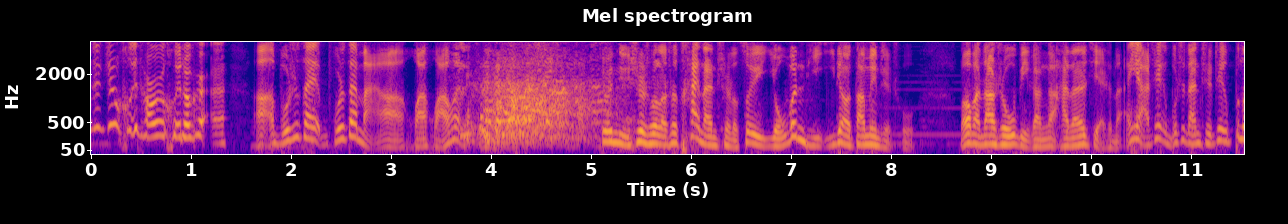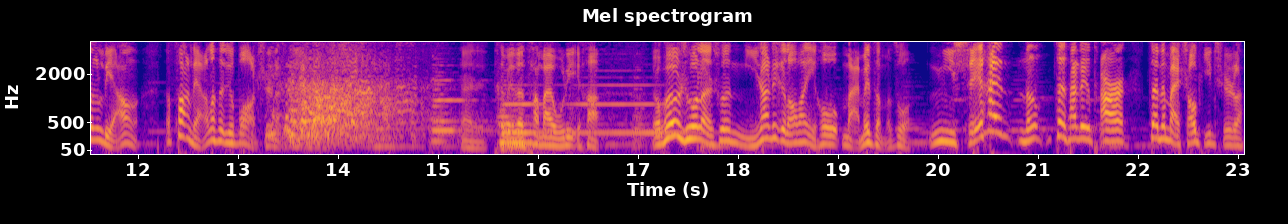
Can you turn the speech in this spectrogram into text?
这这回头回头客呃啊，不是在不是在买啊，还还回来。”这位女士说了，说太难吃了，所以有问题一定要当面指出。老板当时无比尴尬，还在那解释呢。哎呀，这个不是难吃，这个不能凉，那放凉了它就不好吃了。呃，特别的苍白无力哈。有朋友说了，说你让这个老板以后买卖怎么做？你谁还能在他这个摊儿在那买苕皮吃了？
